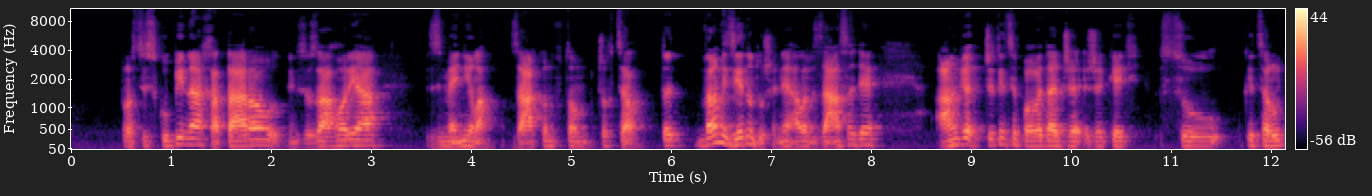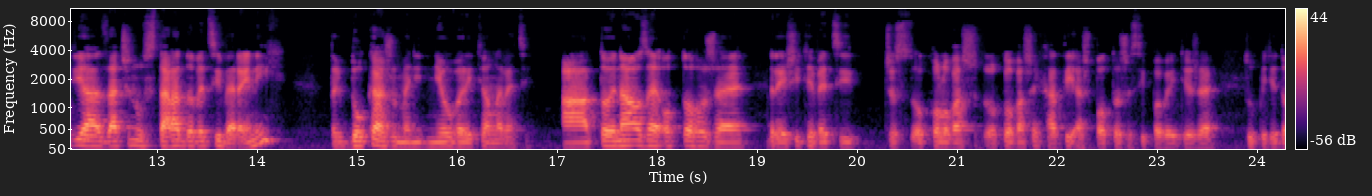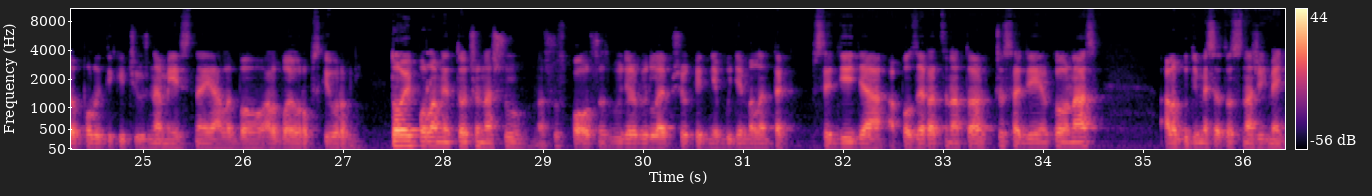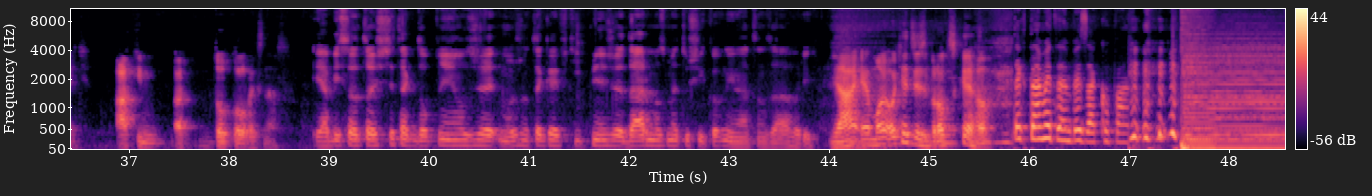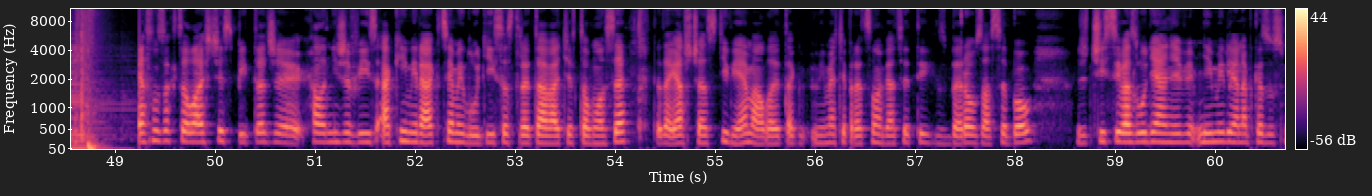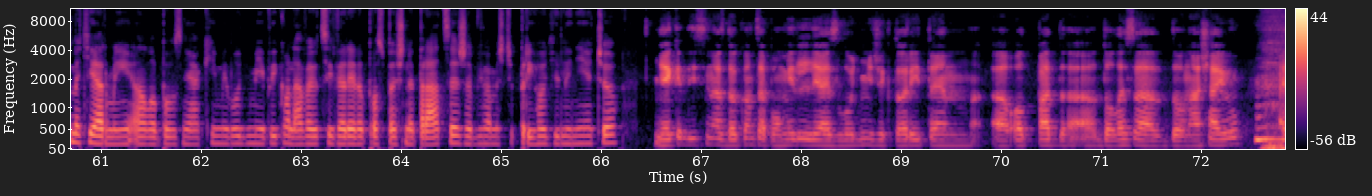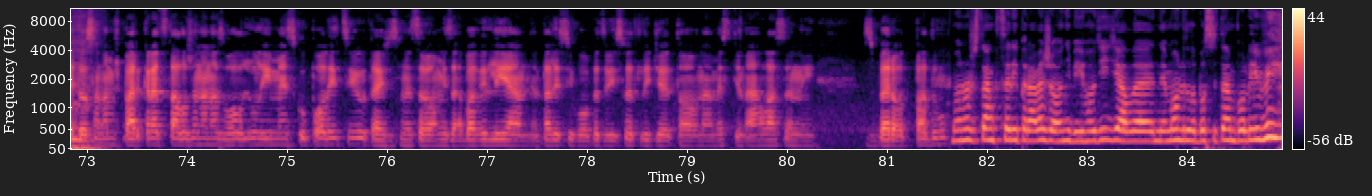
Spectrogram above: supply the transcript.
Proste skupina chatárov zo Záhoria zmenila zákon v tom, čo chcela. To je veľmi zjednodušené, ale v zásade, čo tým chcem povedať, že, že keď, sú, keď sa ľudia začnú starať do veci verejných, tak dokážu meniť neuveriteľné veci. A to je naozaj od toho, že riešite veci čo okolo, vaš, okolo vašej chaty až po to, že si poviete, že vstúpite do politiky či už na miestnej alebo, alebo európskej úrovni to je podľa mňa to, čo našu, našu spoločnosť bude robiť lepšie, keď nebudeme len tak sedieť a, a pozerať sa na to, čo sa deje okolo nás, ale budeme sa to snažiť meniť. Akým, akýmkoľvek z nás. Ja by som to ešte tak doplnil, že možno tak aj vtipne, že darmo sme tu šikovní na tom záhori. Ja, ja môj otec je z Brodského. tak tam je ten bez zakopaný. Ja som sa chcela ešte spýtať, že chalani, že vy s akými reakciami ľudí sa stretávate v tom lese? Teda ja z časti viem, ale tak vy máte predsa len viacej tých zberov za sebou. Že či si vás ľudia nemilia napríklad so smetiarmi alebo s nejakými ľuďmi vykonávajúci verejno prospešné práce, že by vám ešte prihodili niečo? Niekedy si nás dokonca pomýlili aj s ľuďmi, že ktorí ten odpad do lesa donášajú. Aj to sa nám už párkrát stalo, že na nás volili mestskú policiu, takže sme sa veľmi zabavili a nedali si vôbec vysvetliť, že je to na meste nahlásený zber odpadu. Možno, že tam chceli práve, že oni vyhodiť, ale nemohli, lebo si tam boli vy.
